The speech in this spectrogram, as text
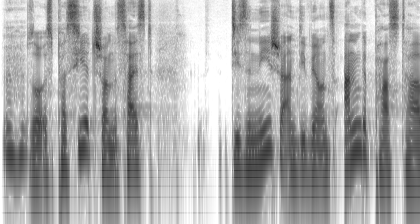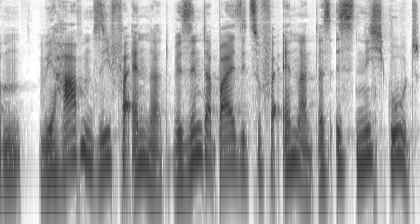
Mhm. So, es passiert schon. Das heißt, diese Nische, an die wir uns angepasst haben, wir haben sie verändert. Wir sind dabei, sie zu verändern. Das ist nicht gut.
